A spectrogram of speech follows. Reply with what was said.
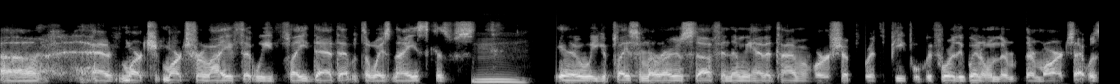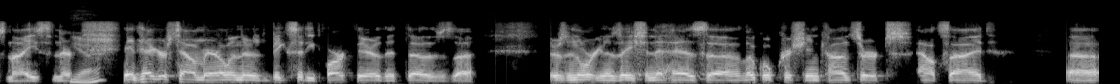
uh, had March March for Life that we played that. That was always nice because mm. You know we could play some of our own stuff, and then we had a time of worship with the people before they went on their, their march. That was nice. And they're yeah. in Hagerstown, Maryland. There's a big city park there that does. Uh, there's an organization that has uh, local Christian concerts outside uh,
